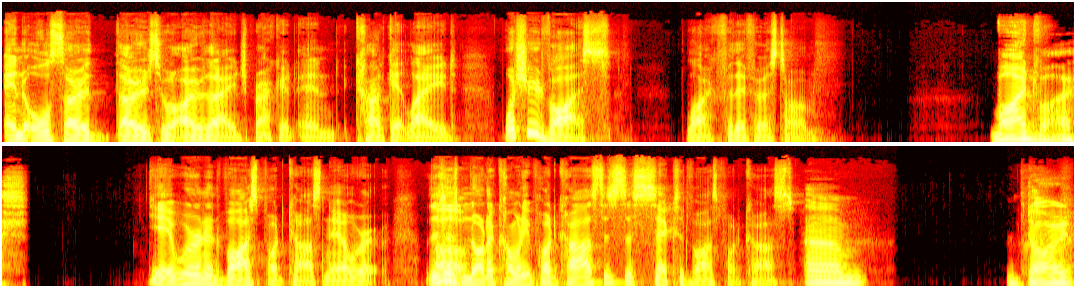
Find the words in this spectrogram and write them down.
and also those who are over that age bracket and can't get laid, what's your advice like for their first time? My advice. Yeah, we're an advice podcast now. We're this is Oh. not a comedy podcast. This is a sex advice podcast. Um, don't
